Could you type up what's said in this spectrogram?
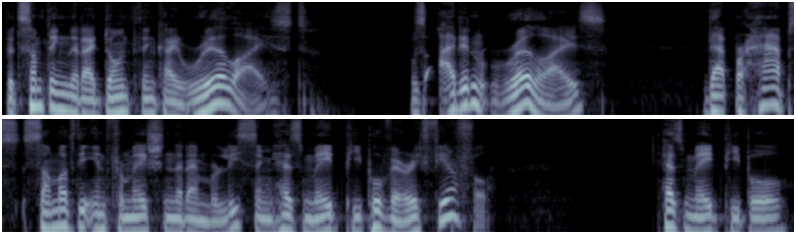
But something that I don't think I realized was I didn't realize that perhaps some of the information that I'm releasing has made people very fearful, has made people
